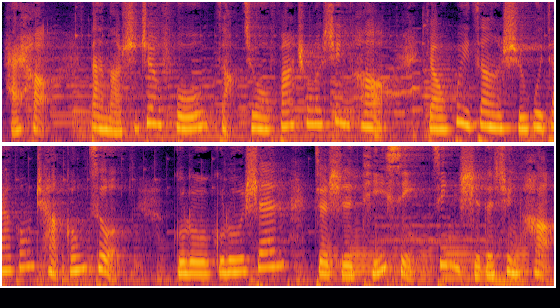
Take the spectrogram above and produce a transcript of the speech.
还好，大脑市政府早就发出了讯号，要胃脏食物加工厂工作。咕噜咕噜声就是提醒进食的讯号。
